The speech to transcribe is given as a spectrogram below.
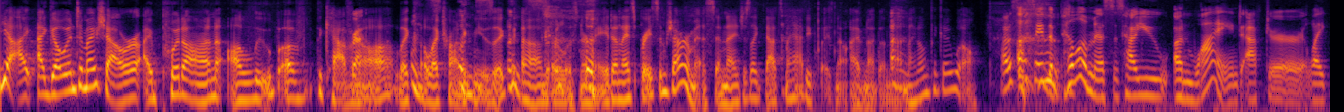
Yeah, I, I go into my shower, I put on a loop of the Kavanaugh, like electronic music uh, that our listener made, and I spray some shower mist. And I just like, that's my happy place. No, I have not done that. And I don't think I will. I was going to say the pillow mist is how you unwind after, like,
